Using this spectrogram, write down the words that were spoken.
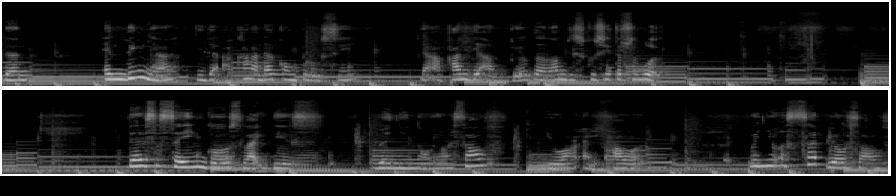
dan endingnya tidak akan ada konklusi yang akan diambil dalam diskusi tersebut. There's a saying goes like this. When you know yourself, you are empowered. When you accept yourself,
